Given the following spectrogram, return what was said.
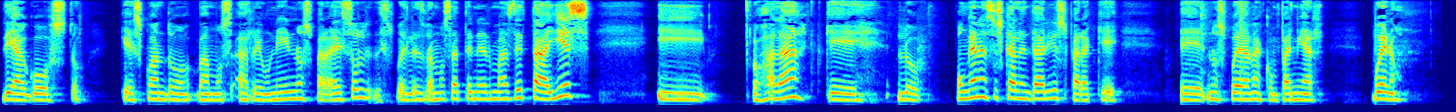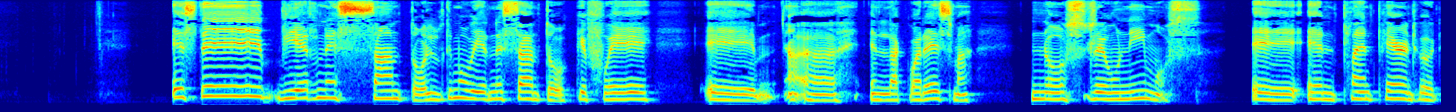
de agosto, que es cuando vamos a reunirnos para eso. Después les vamos a tener más detalles y ojalá que lo pongan en sus calendarios para que eh, nos puedan acompañar. Bueno, este Viernes Santo, el último Viernes Santo, que fue eh, en la cuaresma, nos reunimos eh, en Planned Parenthood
